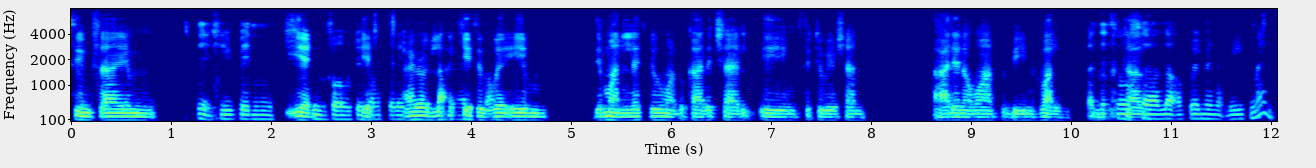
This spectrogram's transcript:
since I'm Since you've been yeah involved in yeah I a lot of as cases where um the man left the woman because the child um situation I they don't want to be involved But there's at all. also a lot of women that leave men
